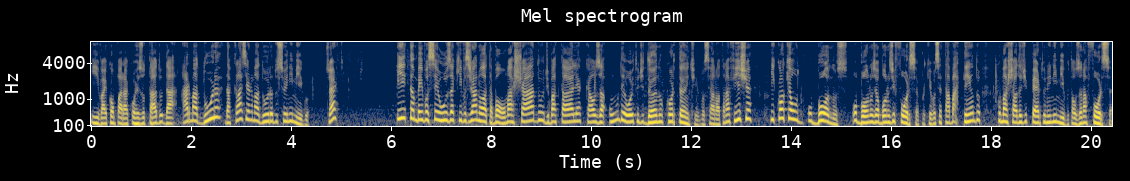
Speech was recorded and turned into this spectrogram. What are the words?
e vai comparar com o resultado da armadura, da classe de armadura do seu inimigo, certo? E também você usa aqui, você já anota, bom, o machado de batalha causa 1d8 de dano cortante. Você anota na ficha. E qual que é o, o bônus? O bônus é o bônus de força, porque você está batendo com o machado de perto no inimigo, está usando a força.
